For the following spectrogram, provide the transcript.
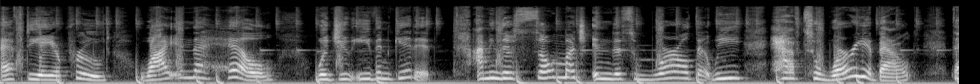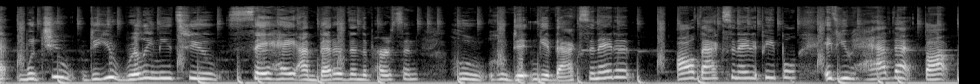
FDA approved, why in the hell would you even get it? I mean, there's so much in this world that we have to worry about that would you do you really need to say, "Hey, I'm better than the person who who didn't get vaccinated?" All vaccinated people, if you have that thought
